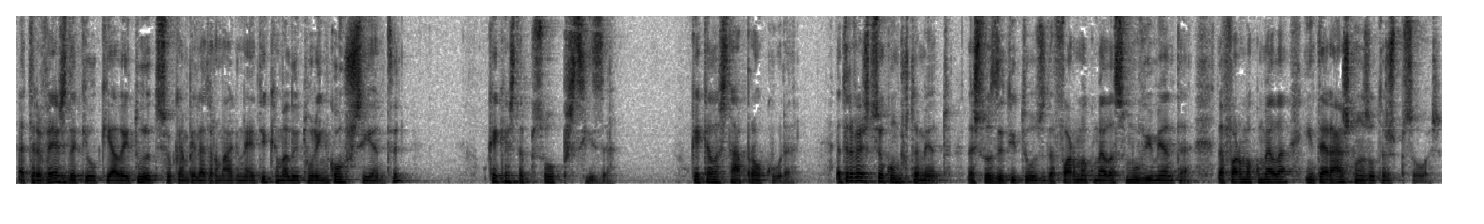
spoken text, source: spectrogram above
através daquilo que é a leitura do seu campo eletromagnético, que é uma leitura inconsciente, o que é que esta pessoa precisa? O que é que ela está à procura? Através do seu comportamento, das suas atitudes, da forma como ela se movimenta, da forma como ela interage com as outras pessoas.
